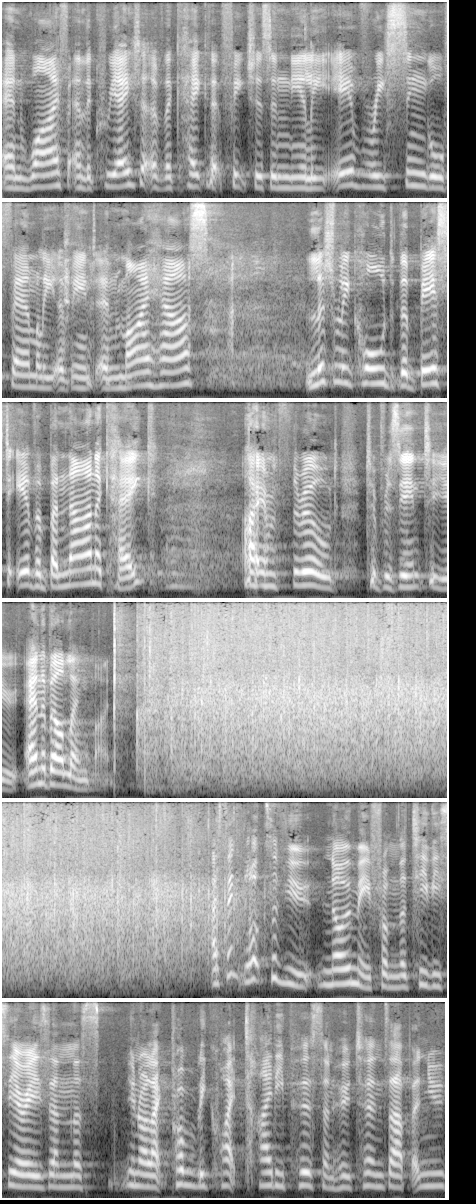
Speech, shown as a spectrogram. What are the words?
and wife, and the creator of the cake that features in nearly every single family event in my house, literally called the best ever banana cake. I am thrilled to present to you Annabel Langbein. I think lots of you know me from the TV series and this, you know, like probably quite tidy person who turns up and you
